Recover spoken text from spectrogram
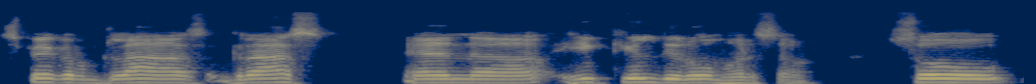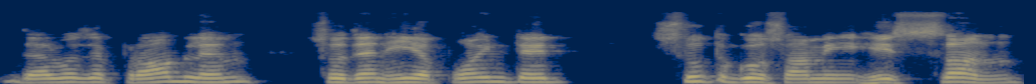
speck of glass, grass, and uh, he killed the Romharsa. So there was a problem. So then he appointed Sut Goswami, his son,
